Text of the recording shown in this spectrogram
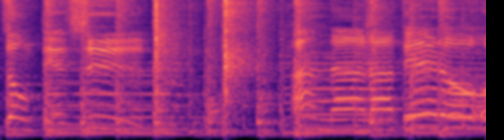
重点是，啊那那得喽，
